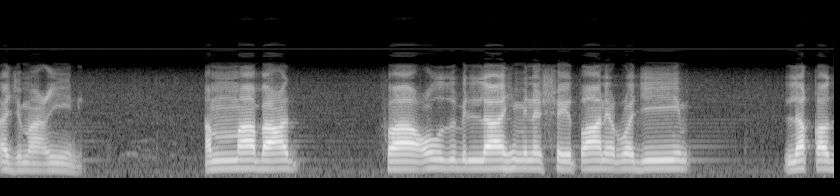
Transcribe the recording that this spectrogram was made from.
أجمعين أما بعد فأعوذ بالله من الشيطان الرجيم لقد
